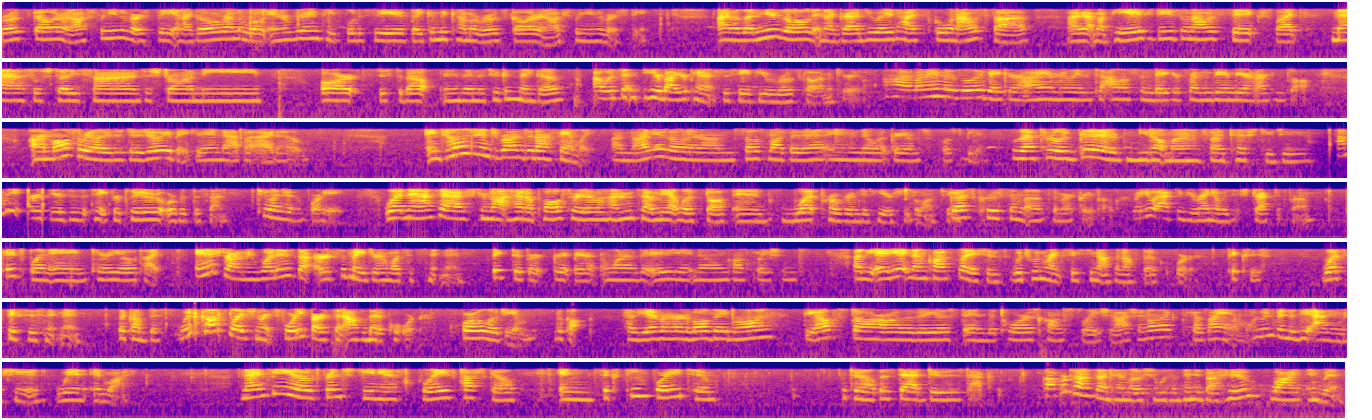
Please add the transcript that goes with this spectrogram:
Oxford University, and I go around the world interviewing people to see if they can become a Rhodes Scholar at Oxford University. I'm 11 years old, and I graduated high school when I was five. I got my PhDs when I was six, like math, social studies, science, astronomy, arts, just about anything that you can think of. I was sent here by your parents to see if you were Rhodes Scholar material. Hi, my name is Lilly Baker. I am related to Allison Baker from Van Buren, Arkansas. I'm also related to Joey Baker in Nampa, Idaho. Intelligence runs in our family. I'm nine years old and I'm so smart that I don't even know what grade I'm supposed to be in. Well, that's really good. You don't mind if I test you, do you? How many Earth years does it take for Pluto to orbit the Sun? 248. What NASA astronaut had a pulse rate of 170 at liftoff, and what program did he or she belong to? Gus Grissom of the Mercury program. Radioactive uranium was extracted from. Pitchblende and carnotite. Astronomy, what is the Ursa Major and what's its nickname? Big Dipper, Great Bear, and one of the 88 known constellations. Of the 88 known constellations, which one ranks 69th in alphabetical order? Pyxis. What's Pyxis' nickname? The Compass. Which constellation ranks 41st in alphabetical order? Horologium. The Clock. Have you ever heard of Aldebaran? The Alpha Star are the biggest in the Taurus constellation. I should know that because I am one. Who invented the adding machine? When and why? 19-year-old French genius Blaise Pascal in 1642 to help his dad do his taxes. Coppertone suntan lotion was invented by who, why, and when?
